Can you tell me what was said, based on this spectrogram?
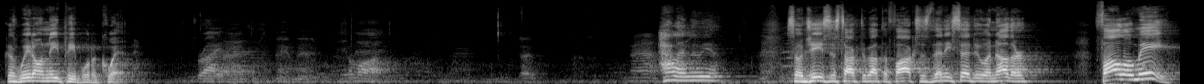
Because we don't need people to quit. That's right. Amen. Come on. Hallelujah. So Jesus talked about the foxes. Then he said to another, Follow me.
